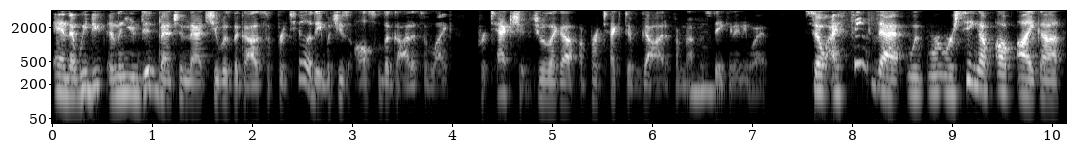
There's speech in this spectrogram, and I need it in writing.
And uh, we do, and then you did mention that she was the goddess of fertility, but she's also the goddess of like protection. She was like a, a protective god, if I'm not Mhm. mistaken, anyway. So I think that we- we're, we're seeing a, a like a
